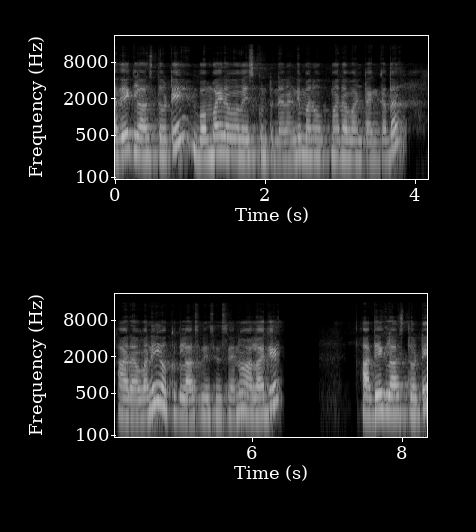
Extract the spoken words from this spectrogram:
అదే గ్లాస్ తోటి బొంబాయి రవ్వ వేసుకుంటున్నానండి. మనం ఉప్మా రవ్వ అంటాం కదా ఆ రవ్వని ఒక గ్లాస్ వేసేసాను. అలాగే అదే గ్లాస్ తోటి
